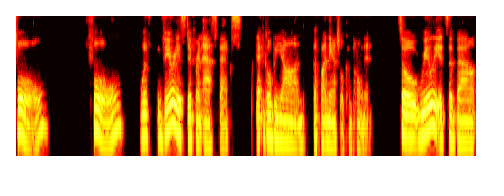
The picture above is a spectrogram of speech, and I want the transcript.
full, full with various different aspects that go beyond the financial component. So really, it's about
